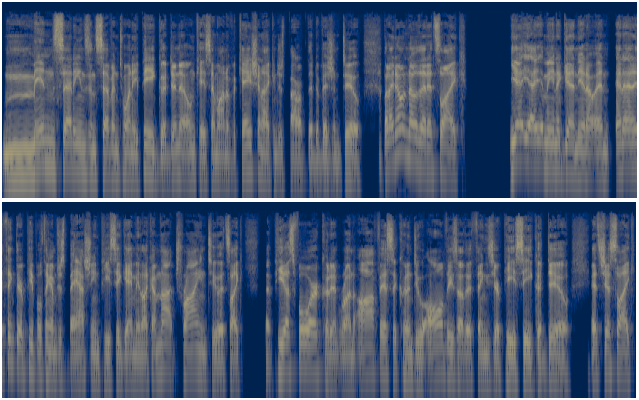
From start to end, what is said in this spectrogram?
min settings in seven twenty p. Good to know in case I'm on a vacation. I can just power up the Division Two. But I don't know that it's like. Yeah, yeah. I mean, again, you know, and, and I think there are people think I'm just bashing PC gaming. Like I'm not trying to. It's like the PS4 couldn't run Office. It couldn't do all these other things your PC could do. It's just like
